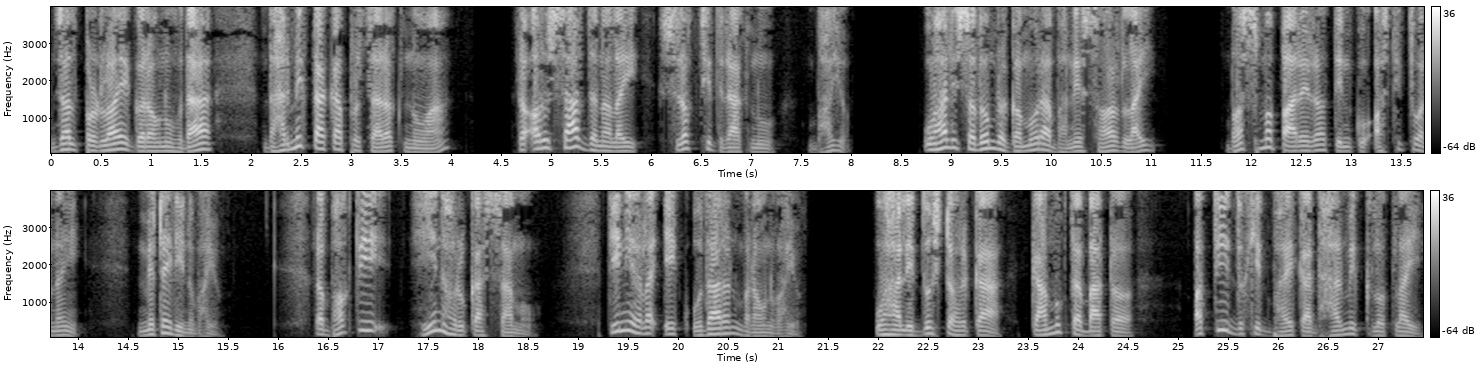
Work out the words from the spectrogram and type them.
जल प्रलय गराउनु हुँदा धार्मिकताका प्रचारक नोआ र अरू सातजनालाई सुरक्षित राख्नु भयो। उहाँले सदोम र गमोरा भन्ने सहरलाई भस्म पारेर तिनको अस्तित्व नै मेटाइदिनुभयो र भक्तिहीनहरूका सामु तिनीहरूलाई एक उदाहरण बनाउनुभयो उहाँले दुष्टहरूका कामुक्ताबाट अति दुखित भएका धार्मिक लोतलाई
